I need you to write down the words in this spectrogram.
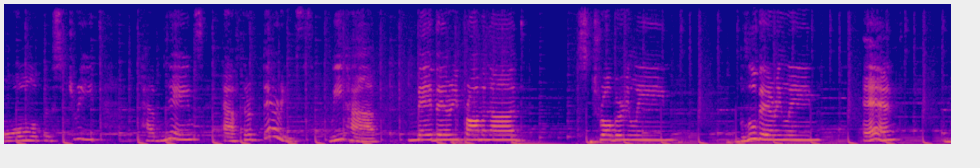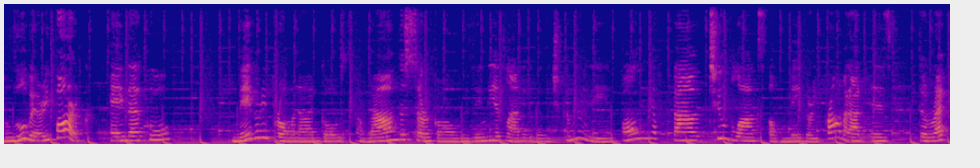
all of the streets have names after berries. We have Mayberry Promenade, Strawberry Lane, Blueberry Lane, and Blueberry Park. Ain't that cool? Mayberry Promenade goes around the circle within the Atlantic Village community and only about two blocks of Mayberry Promenade is direct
